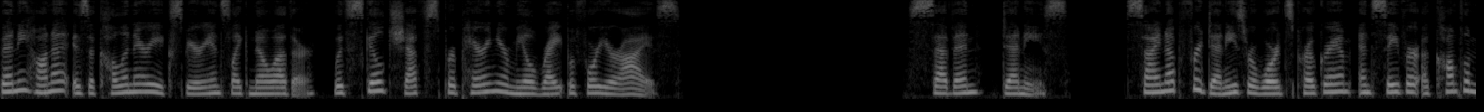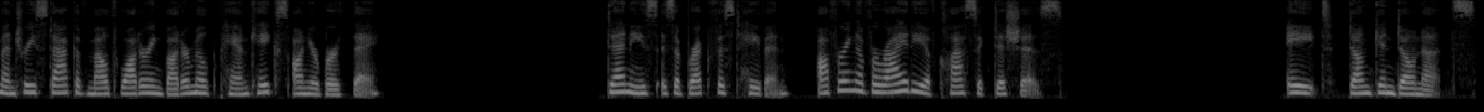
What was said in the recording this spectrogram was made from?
Benihana is a culinary experience like no other, with skilled chefs preparing your meal right before your eyes. 7. Denny's. Sign up for Denny's Rewards program and savor a complimentary stack of mouth-watering buttermilk pancakes on your birthday. Denny's is a breakfast haven, offering a variety of classic dishes. 8. Dunkin' Donuts.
